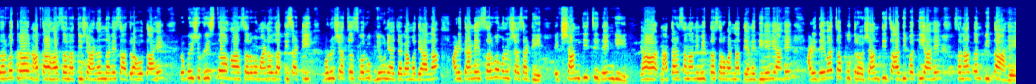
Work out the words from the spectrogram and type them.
सर्वत्र नाताळ हा सण अतिशय आनंदाने साजरा होत आहे. प्रभू येशू ख्रिस्त हा सर्व मानव जातीसाठी मनुष्याचं स्वरूप घेऊन या जगामध्ये आला आणि त्याने सर्व मनुष्यासाठी एक शांतीची देणगी या नाताळ सणानिमित्त सर्वांना त्याने दिलेली आहे. आणि देवाचा पुत्र शांतीचा अधिपती आहे सनातन पिता आहे.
